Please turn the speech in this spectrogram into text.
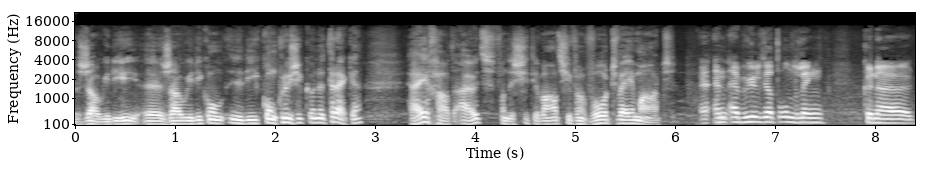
zou je, die, uh, zou je die, con die conclusie kunnen trekken. Hij gaat uit van de situatie van voor 2 maart. En, hebben jullie dat onderling kunnen,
